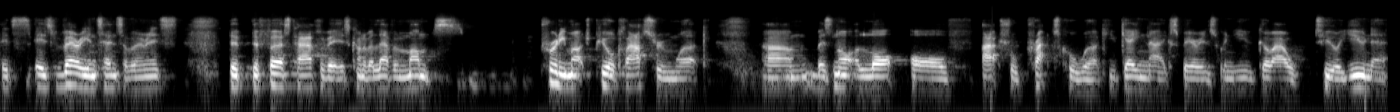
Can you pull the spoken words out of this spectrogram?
It's it's very intensive. I mean, it's the the first half of it is kind of eleven months, pretty much pure classroom work. Um, there's not a lot of actual practical work. You gain that experience when you go out to your unit.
